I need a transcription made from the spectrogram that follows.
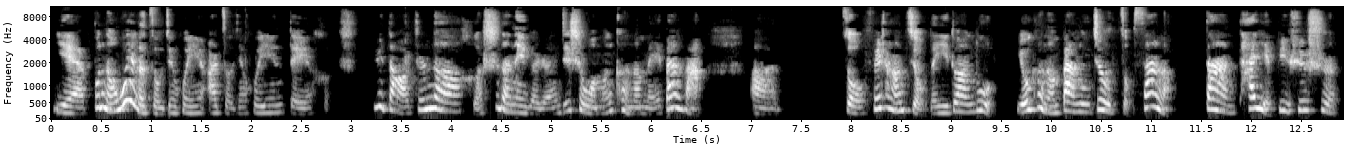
也不能为了走进婚姻而走进婚姻，得合遇到真的合适的那个人，即使我们可能没办法。啊，走非常久的一段路，有可能半路就走散了，但他也必须是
